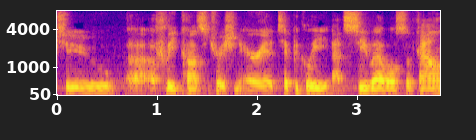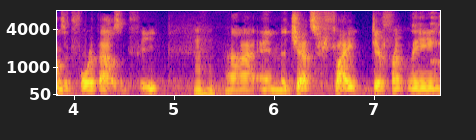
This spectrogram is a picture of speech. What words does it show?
to uh, a fleet concentration area typically at sea level. So fallon's at 4000 feet mm-hmm. uh, and the jets fight differently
